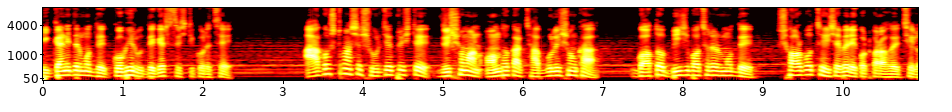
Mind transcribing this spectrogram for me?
বিজ্ঞানীদের মধ্যে গভীর উদ্বেগের সৃষ্টি করেছে। আগস্ট মাসে সূর্যের পৃষ্ঠে দৃশ্যমান অন্ধকার ছাপগুলির সংখ্যা গত ২০ বছরের মধ্যে সর্বোচ্চ হিসেবে রেকর্ড করা হয়েছিল।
